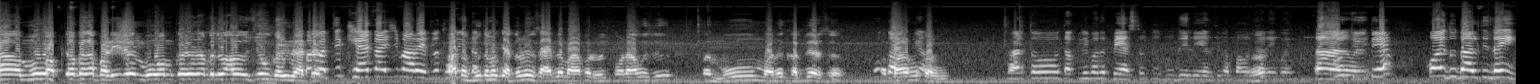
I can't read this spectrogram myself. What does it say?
આ, હું હપ્તા બધા ભરી રહ્યો હું આમ કર્યું ને બધું આ શું કર્યું પણ વચ્ચે ખેંચ આવી છે મારે એટલે હા તો હું તમને કહેતો નહીં સાહેબ મારા પર રોજ ફોન આવું છું પણ હું મને ખબર છે. મારે કરું શું મારે તો તકલીફ હતો ભેંસ તો તું દૂધ નહીં પપ્પા કોઈ. તારે કોઈ દૂધ આલતી નહીં.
